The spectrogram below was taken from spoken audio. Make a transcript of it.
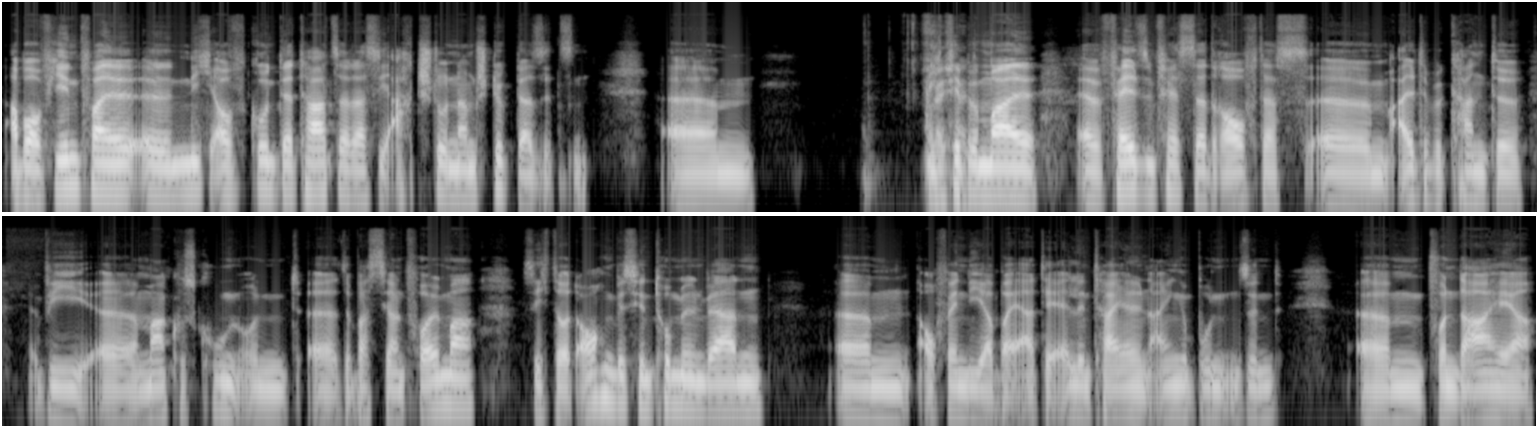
aber auf jeden Fall äh, nicht aufgrund der Tatsache, dass sie acht Stunden am Stück da sitzen. Ähm, ich tippe mal äh, felsenfest darauf, dass ähm, alte Bekannte wie äh, Markus Kuhn und äh, Sebastian Vollmer sich dort auch ein bisschen tummeln werden, ähm, auch wenn die ja bei RTL in Teilen eingebunden sind. Ähm, von daher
